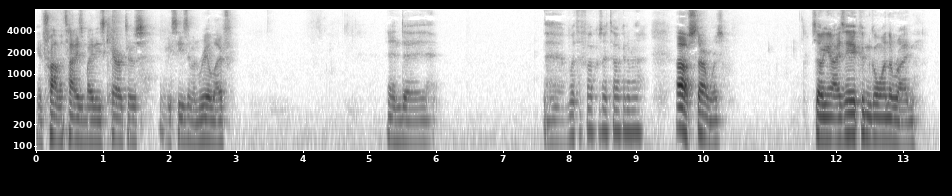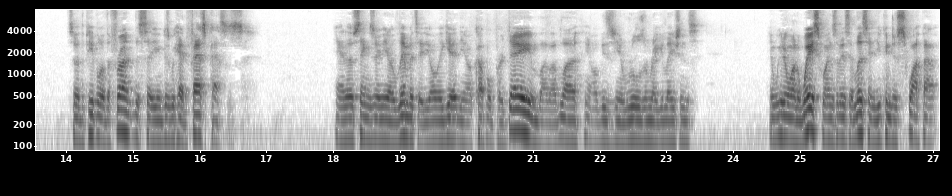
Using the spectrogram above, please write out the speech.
you know, traumatized by these characters when he sees them in real life. And uh, uh, what the fuck was I talking about? Oh, Star Wars. So you know Isaiah couldn't go on the ride so the people at the front, this say because we had fast passes, and those things are you know limited. You only get you know a couple per day, and blah blah blah. You know these you know rules and regulations, and we don't want to waste one. So they said, listen, you can just swap out.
